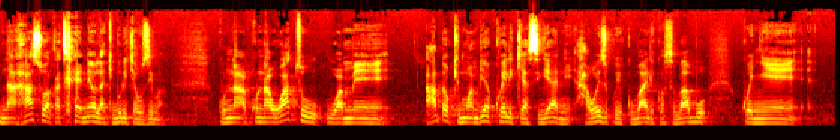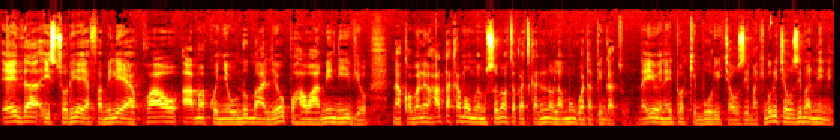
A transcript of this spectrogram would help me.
na haswa katika eneo la kiburi cha uzima. Kuna kuna watu wame hata ukimwambia kweli kiasi gani hawezi kuikubali kwa sababu kwenye eidha historia ya familia ya kwao ama kwenye huduma aliyopo hawaamini hivyo na kwa maneo hata kama umemsomea kutoka katika neno la mungu atapinga tu. Na hiyo inaitwa kiburi cha uzima. Kiburi cha uzima ni nini?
